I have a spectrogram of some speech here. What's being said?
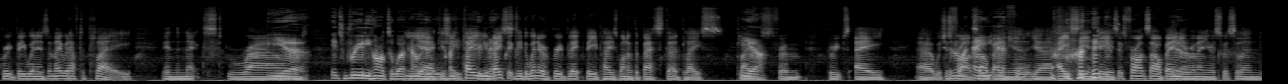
Group B winners, and they would have to play in the next round. Yeah, it's really hard to work out. Yeah, because you play. You next. basically the winner of Group B- plays one of the best third place players Yeah. from Groups A, uh, which is Isn't it like France, Albania. Yeah, A, C, and D. so it's France, Albania, Yeah. Romania, Switzerland.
